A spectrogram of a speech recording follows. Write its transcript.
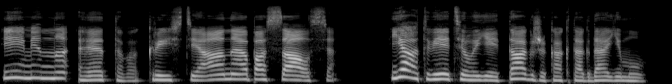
Именно этого Кристиан и опасался. Я ответила ей так же, как тогда ему.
